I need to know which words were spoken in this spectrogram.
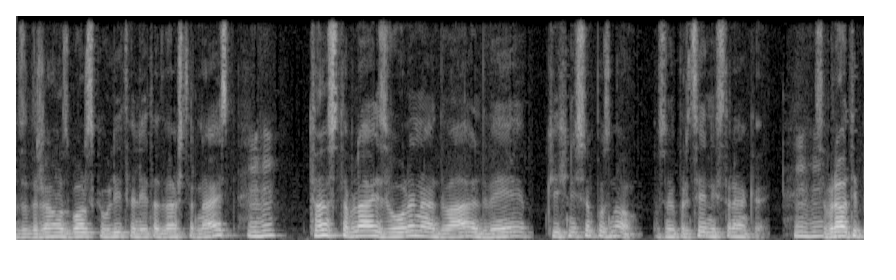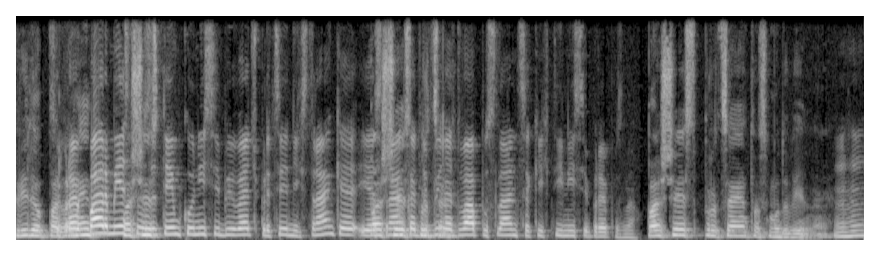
za državno zborske volitve leta 2014. Mhm. Tam sta bila izvoljena dva ali dve, ki jih nisem poznal, pa sem bil predsednik stranke. Mhm. Se pravi, ti pride v Se pravi, parlament. par pa mesecev šest- zatem, ko nisi bil več predsednik stranke, je stranka 6%. dobila dva poslanca, ki jih ti nisi prepoznal. Pa šest procentov smo dobili. Ne. Mhm.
